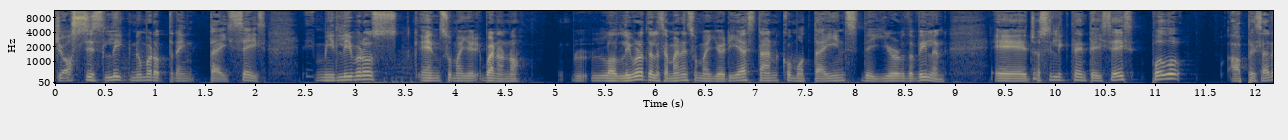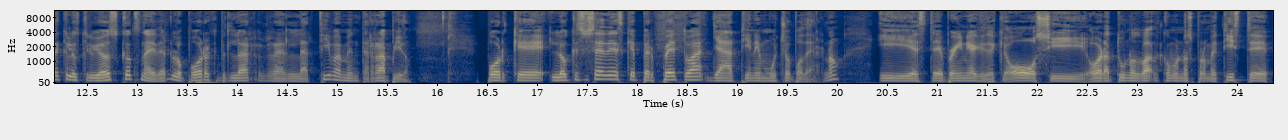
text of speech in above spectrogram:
Justice League número 36. Mis libros en su mayoría, bueno, no. Los libros de la semana en su mayoría están como tie-ins de Year of the Villain. Eh, Justice League 36, puedo, a pesar de que lo escribió Scott Snyder, lo puedo recapitular relativamente rápido. Porque lo que sucede es que Perpetua ya tiene mucho poder, ¿no? Y este Brainiac dice que, oh, sí, ahora tú nos vas, como nos prometiste,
